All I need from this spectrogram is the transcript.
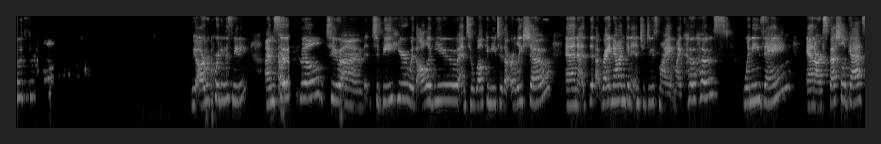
thrilled. We are recording this meeting. I'm so thrilled to um, to be here with all of you and to welcome you to the early show. And th- right now, I'm going to introduce my my co-host Winnie Zhang and our special guests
